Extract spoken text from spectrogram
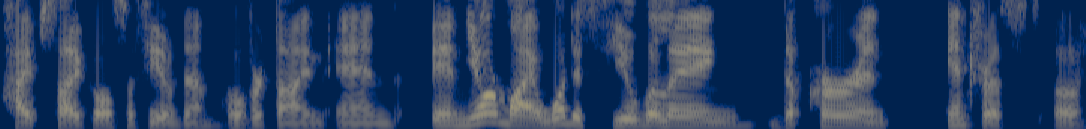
hype cycles, a few of them over time, and in your mind, what is fueling the current interest of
